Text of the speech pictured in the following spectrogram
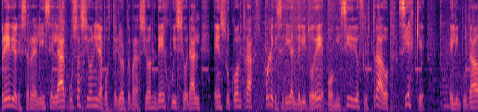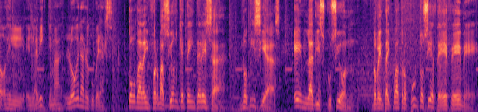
previo a que se realice la acusación y la posterior preparación de juicio oral en su contra por lo que sería el delito de homicidio frustrado si es que el imputado, el, la víctima, logra recuperarse. Toda la información que te interesa. Noticias en la discusión. 94.7 FM.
